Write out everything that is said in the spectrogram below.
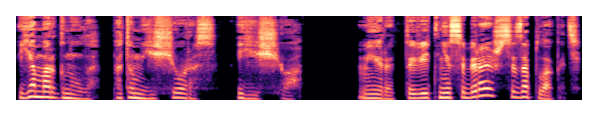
Я моргнула, потом еще раз и еще. «Мира, ты ведь не собираешься заплакать?»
